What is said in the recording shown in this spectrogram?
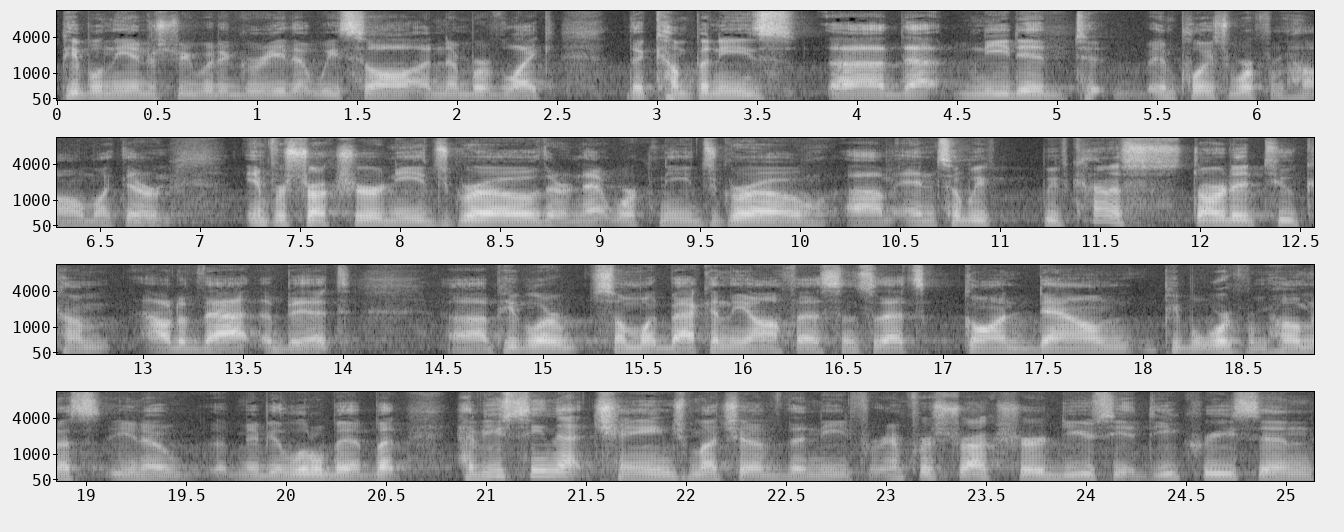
people in the industry would agree that we saw a number of like the companies uh, that needed to, employees to work from home, like their infrastructure needs grow, their network needs grow, um, and so we've we've kind of started to come out of that a bit. Uh, people are somewhat back in the office, and so that's gone down. People work from home. That's you know maybe a little bit, but have you seen that change much of the need for infrastructure? Do you see a decrease in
